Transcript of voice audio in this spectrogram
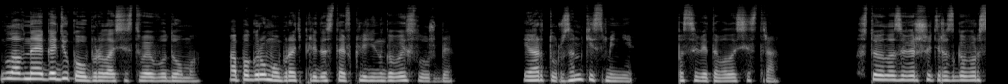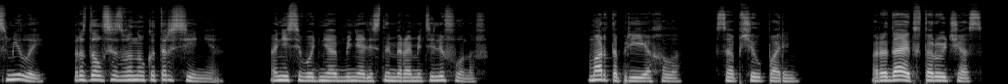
«Главное, гадюка убралась из твоего дома, а погром убрать предоставь клининговой службе. И, Артур, замки смени», – посоветовала сестра. Стоило завершить разговор с Милой, раздался звонок от Арсения. Они сегодня обменялись номерами телефонов. «Марта приехала», – сообщил парень. «Рыдает второй час».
